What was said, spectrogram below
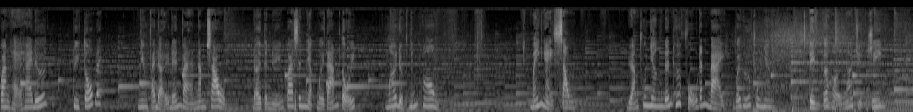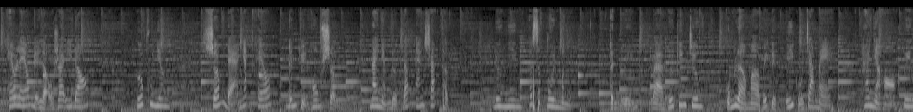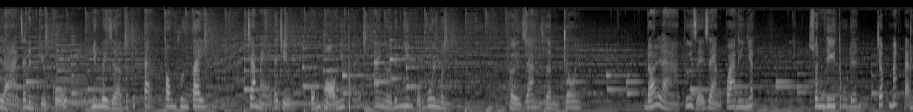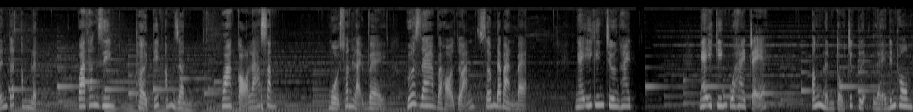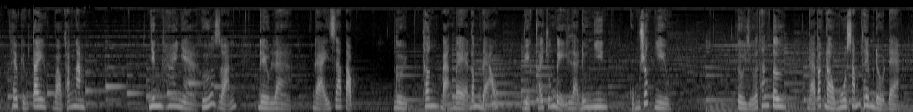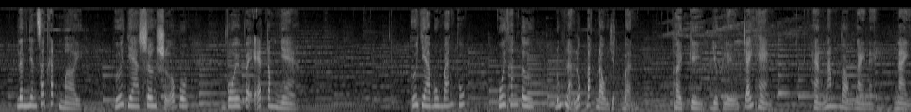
Quan hệ hai đứa tuy tốt đấy. Nhưng phải đợi đến vài năm sau. Đợi tình nguyện qua sinh nhật 18 tuổi Mới được đính hôn. Mấy ngày sau, Doãn phu nhân đến hứa phủ đánh bài với hứa phu nhân, Tìm cơ hội nói chuyện riêng, Khéo léo để lộ ra ý đó. Hứa phu nhân sớm đã nhắc khéo đến chuyện hôn sự, Nay nhận được đáp án xác thực. Đương nhiên, hết sức vui mừng Tịnh Uyển và Hứa Kiến Trương cũng lờ mờ biết được ý của cha mẹ. Hai nhà họ tuy là gia đình kiểu cũ, Nhưng bây giờ có chút ta phong phương Tây. Cha mẹ đã chịu ủng hộ như thế, Hai người đương nhiên cũng vui mừng. Thời gian dần trôi. Đó là thứ dễ dàng qua đi nhất. Xuân đi thu đến, chớp mắt đã đến Tết âm lịch. Qua tháng riêng Thời tiết ấm dần, Hoa cỏ lá xanh. Mùa xuân lại về Hứa ra và họ Doãn sớm đã bàn bạc. Nghe ý kiến chương hai Nghe ý kiến của hai trẻ Ấn định tổ chức lễ, lễ đính hôn Theo kiểu Tây vào tháng 5 Nhưng hai nhà hứa Doãn Đều là đại gia tộc Người thân bạn bè đông đảo. Việc phải chuẩn bị là đương nhiên Cũng rất nhiều. Từ giữa tháng 4 Đã bắt đầu mua sắm thêm đồ đạc lên danh sách khách mời. Hứa gia sơn sữa vôi Vôi vẽ trong nhà. Hứa gia buôn bán thuốc. Cuối tháng tư Đúng là lúc bắt đầu dịch bệnh. Thời kỳ dược liệu cháy hàng. Hàng năm vào ngày này Này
